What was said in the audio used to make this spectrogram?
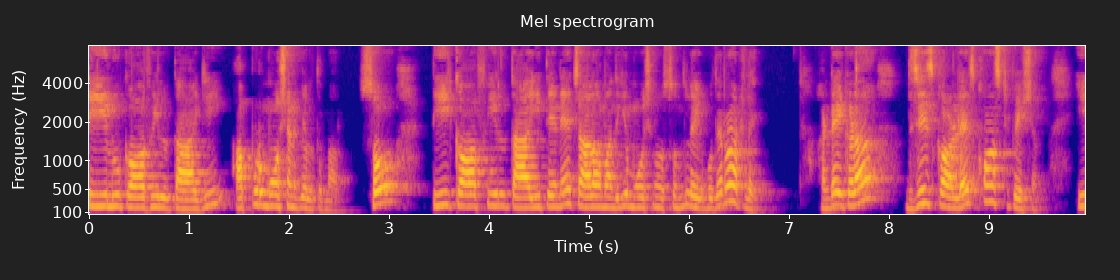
టీలు కాఫీలు తాగి అప్పుడు మోషన్కి వెళ్తున్నారు. సో టీ కాఫీలు తాగితేనే చాలామందికి మోషన్ వస్తుంది లేకపోతే రావట్లేదు. అంటే ఇక్కడ this is called as constipation. ఈ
